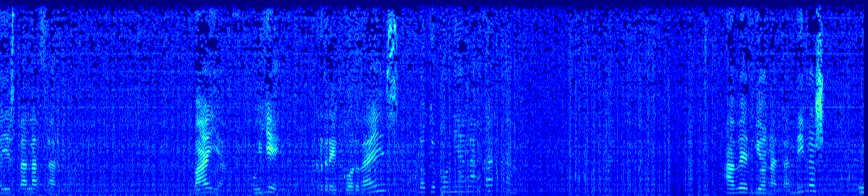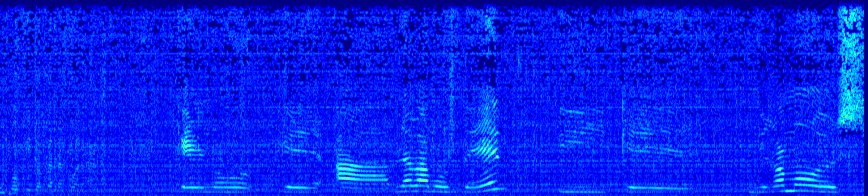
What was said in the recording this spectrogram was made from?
Ahí está la zarpa. Vaya, oye, ¿recordáis lo que ponía en la carta? A ver, Jonathan, dinos un poquito que recuerdas. Que no, que hablábamos de él y que digamos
